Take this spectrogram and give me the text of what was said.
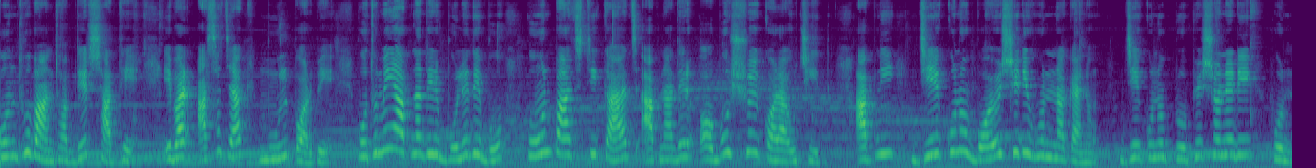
বন্ধু বান্ধবদের সাথে। এবার আসা যাক মূল পর্বে। প্রথমেই আপনাদের বলে দেব কোন পাঁচটি কাজ আপনাদের অবশ্যই করা উচিত। আপনি যে কোনো বয়সেরই হন না কেন, যে কোনো প্রফেশনেরই হন।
